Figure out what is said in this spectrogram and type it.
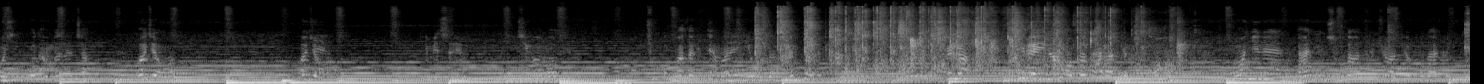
옷 한번을 잡고 어제 옷 어제 옷힘 있어요? 지금 옷 축복 받았기 때문에 이 옷은 안 떨어져 그러니까 집에 있는 옷도 다 바뀌었고 본인의 다닌 초등학교 중학교 고등학교 다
